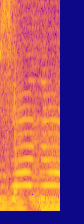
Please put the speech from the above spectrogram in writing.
Sana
